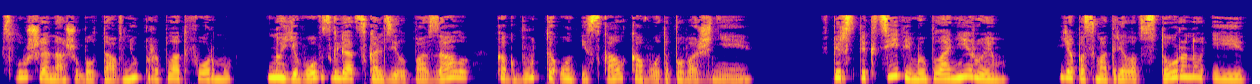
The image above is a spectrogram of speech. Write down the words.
слушая нашу болтовню про платформу, но его взгляд скользил по залу, как будто он искал кого-то поважнее. В перспективе мы планируем... Я посмотрела в сторону и...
